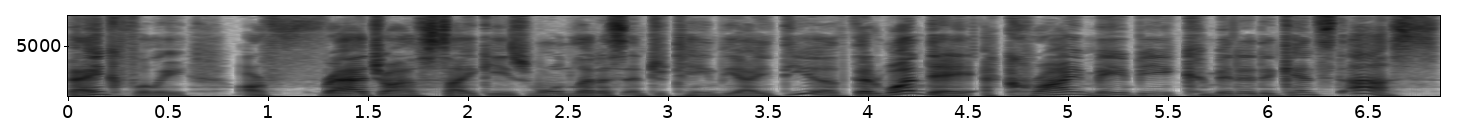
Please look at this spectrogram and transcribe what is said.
thankfully, our fragile psyches won't let us entertain the idea that one day a crime may be committed against us.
